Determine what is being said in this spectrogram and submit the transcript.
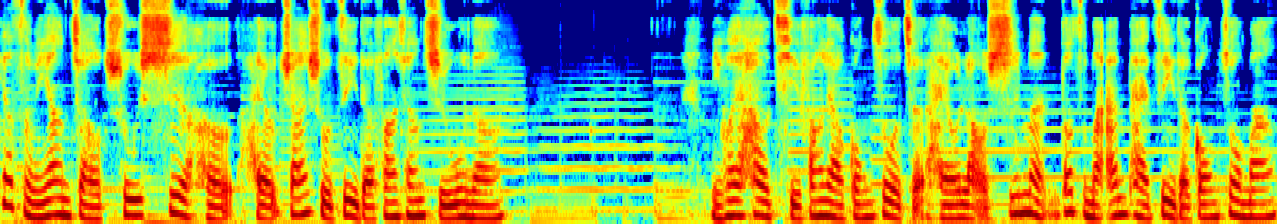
要怎么样找出适合还有专属自己的芳香植物呢？你会好奇芳疗工作者还有老师们都怎么安排自己的工作吗？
